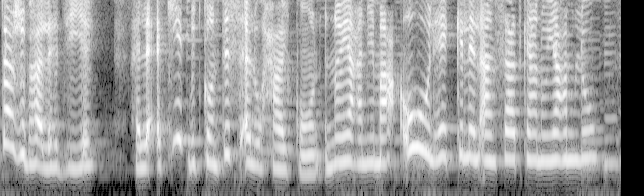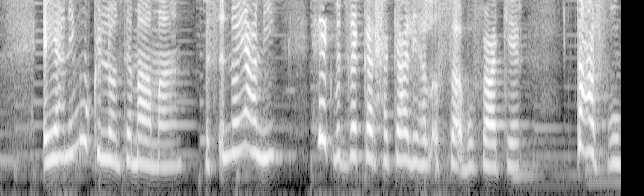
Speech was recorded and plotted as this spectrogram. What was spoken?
تعجبها الهدية هلأ أكيد بدكم تسألوا حالكم إنه يعني معقول هيك كل الأنسات كانوا يعملوا؟ إيه يعني مو كلهم تماما بس إنه يعني هيك بتذكر حكالي هالقصة أبو فاكر. تعرفوا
